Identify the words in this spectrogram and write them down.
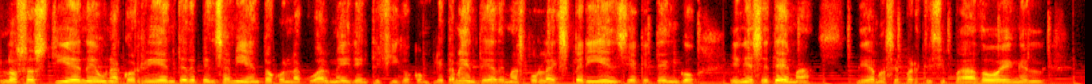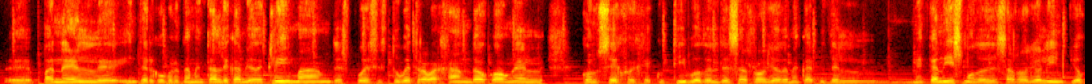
lo sostiene una corriente de pensamiento con la cual me identifico completamente, además por la experiencia que tengo en ese tema, digamos, he participado en el eh, panel intergubernamental de cambio de clima, después estuve trabajando con el Consejo Ejecutivo del Desarrollo del Mecanismo de Desarrollo Limpio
